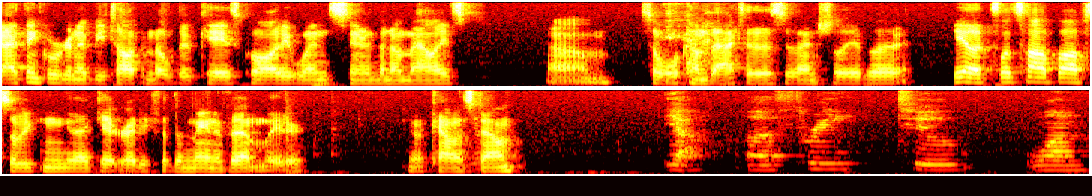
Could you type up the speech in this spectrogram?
I think we're gonna be talking about Luque's quality wins sooner than O'Malley's, um, so we'll come back to this eventually. But yeah, let's let's hop off so we can uh, get ready for the main event later. You know, count us Yep. down. Yeah. Uh, three, two, one.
